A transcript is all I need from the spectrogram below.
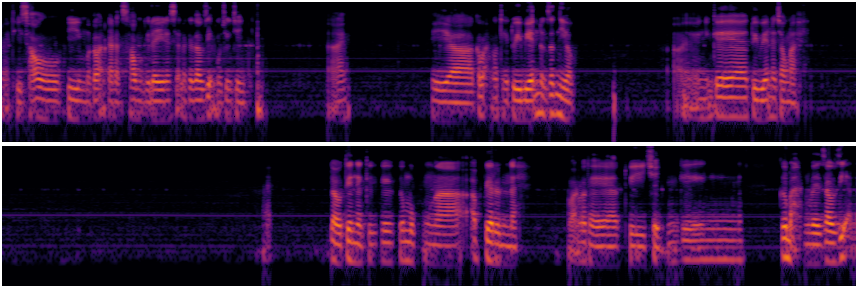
Đấy, thì sau khi mà các bạn cài đặt xong thì đây sẽ là cái giao diện của chương trình thì à, các bạn có thể tùy biến được rất nhiều. Những cái tùy biến ở trong này. Đầu tiên là cái, cái, cái mục uh, appearance này. Các bạn có thể tùy chỉnh cái cơ bản về giao diện.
